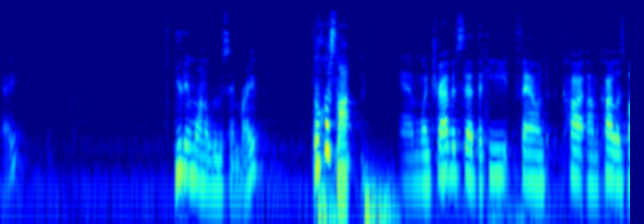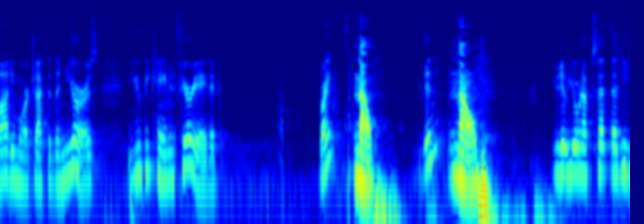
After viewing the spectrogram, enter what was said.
Okay. You didn't want to lose him, right? Of course not. And when Travis said that he found Ky- um, Kyla's body more attractive than yours, you became infuriated, right? No. You didn't? No. You didn't. You weren't upset that he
